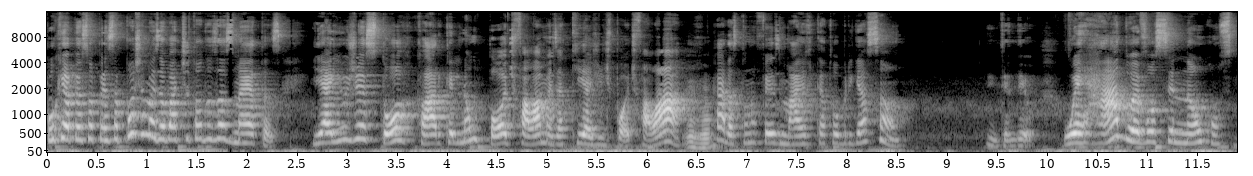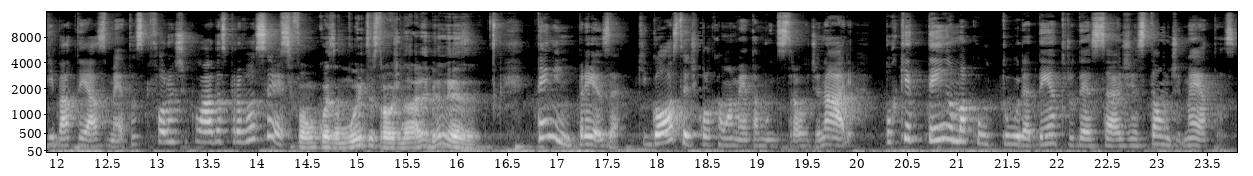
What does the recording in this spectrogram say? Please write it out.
Porque a pessoa pensa, poxa, mas eu bati todas as metas. E aí o gestor, claro que ele não pode falar, mas aqui a gente pode falar, uhum. cara, tu não fez mais do que a tua obrigação. Entendeu? O errado é você não conseguir bater as metas que foram estipuladas para você. Se for uma coisa muito extraordinária, beleza. Tem empresa que gosta de colocar uma meta muito extraordinária porque tem uma cultura dentro dessa gestão de metas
